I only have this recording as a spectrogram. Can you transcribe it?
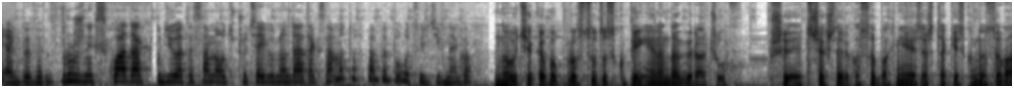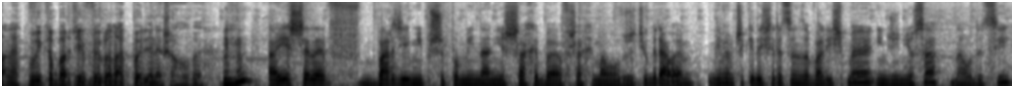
Jakby w, w różnych składach budziła te same odczucia i wyglądała tak samo, to chyba by było coś dziwnego. No ucieka po prostu to skupienie na graczu przy 3-4 osobach. Nie jest aż takie skondensowane. Dwójka bardziej wygląda jak pojedynek szachowy. Mhm. A jeszcze lew bardziej mi przypomina niż szachy, bo ja w szachy mało w życiu grałem. Nie wiem, czy kiedyś recenzowaliśmy Ingeniusa na audycji?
